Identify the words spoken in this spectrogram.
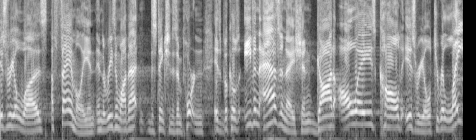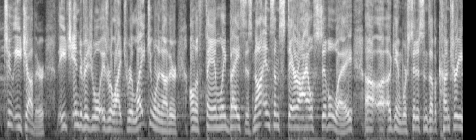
Israel was a family. And, and, the reason why that distinction is important is because even as a nation, God always called Israel to relate to each other, each individual Israelite to relate to one another on a family basis, not in some sterile civil way. Uh, uh again, we're citizens of a country.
